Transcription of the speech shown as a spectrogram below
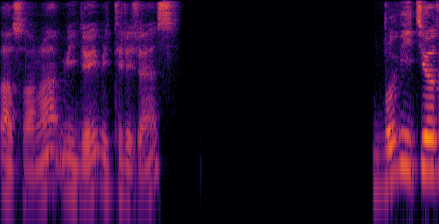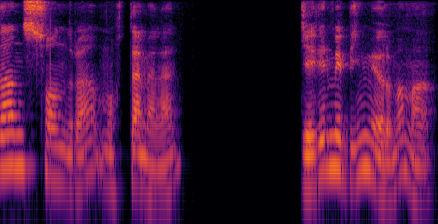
daha sonra videoyu bitireceğiz. Bu videodan sonra muhtemelen gelir mi bilmiyorum ama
